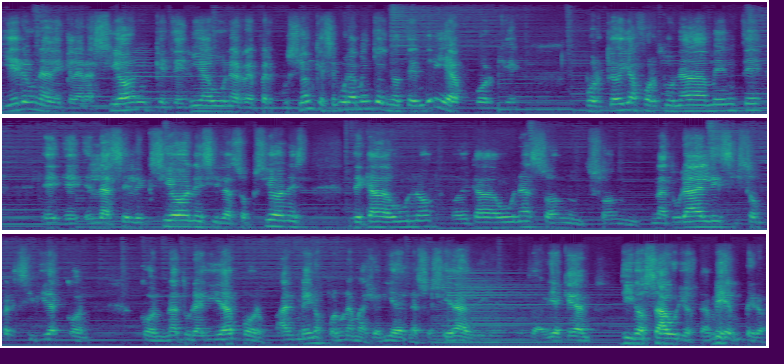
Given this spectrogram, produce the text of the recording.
y era una declaración que tenía una repercusión que seguramente hoy no tendría, porque, porque hoy afortunadamente eh, eh, las elecciones y las opciones de cada uno o de cada una son, son naturales y son percibidas con, con naturalidad por, al menos por una mayoría de la sociedad. Todavía quedan dinosaurios también, pero,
